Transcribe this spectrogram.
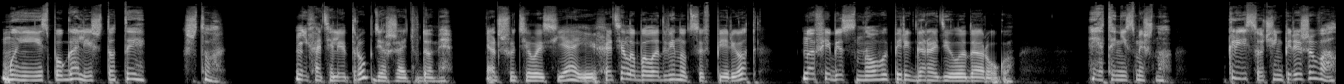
Мы испугались, что ты... Что? Не хотели труп держать в доме? Отшутилась я и хотела было двинуться вперед, но Фиби снова перегородила дорогу. Это не смешно. Крис очень переживал.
